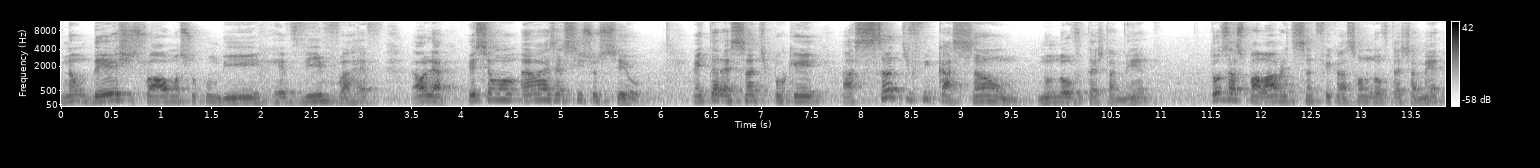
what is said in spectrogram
Não deixe sua alma sucumbir, reviva. Ref... Olha, esse é um, é um exercício seu. É interessante porque a santificação no Novo Testamento Todas as palavras de santificação no Novo Testamento,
